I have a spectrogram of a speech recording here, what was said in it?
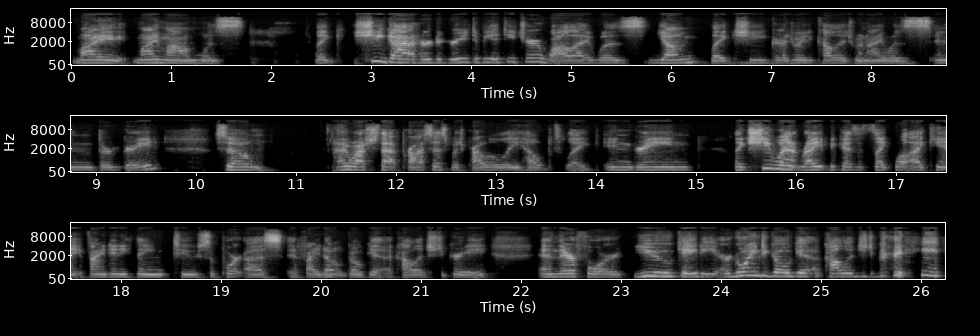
my, my mom was like, she got her degree to be a teacher while I was young. Like she graduated college when I was in third grade. So I watched that process, which probably helped like ingrain. Like she went right because it's like, well, I can't find anything to support us if I don't go get a college degree. And therefore, you, Katie, are going to go get a college degree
